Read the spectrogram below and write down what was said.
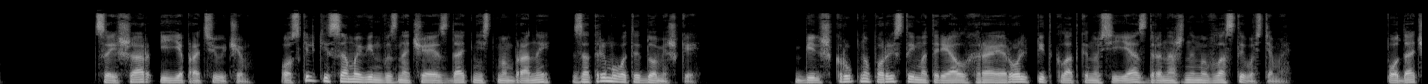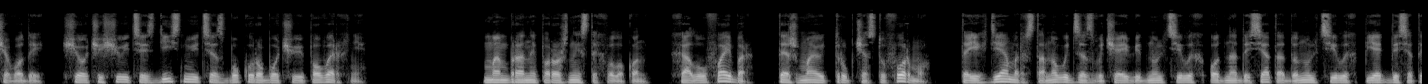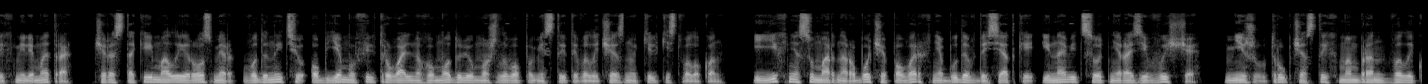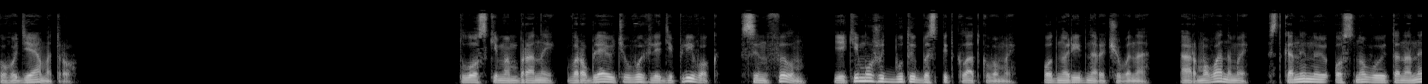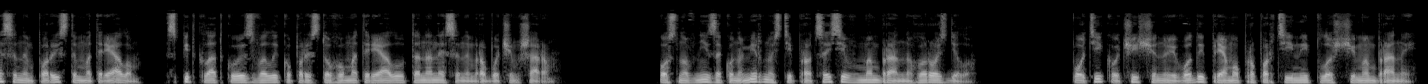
Цей шар і є працюючим, оскільки саме він визначає здатність мембрани затримувати домішки. Більш крупнопористий матеріал грає роль підкладки носія з дренажними властивостями. Подача води, що очищується, здійснюється з боку робочої поверхні. Мембрани порожнистих волокон, халоу-файбер, теж мають трубчасту форму, та їх діаметр становить зазвичай від 0,1 до 0,5 мм. Через такий малий розмір в одиницю об'єму фільтрувального модулю можливо помістити величезну кількість волокон, і їхня сумарна робоча поверхня буде в десятки і навіть сотні разів вище, ніж у трубчастих мембран великого діаметру. Плоскі мембрани виробляють у вигляді плівок, синфилм, які можуть бути безпідкладковими, однорідна речовина, армованими, з тканиною основою та нанесеним пористим матеріалом, з підкладкою з великопористого матеріалу та нанесеним робочим шаром. Основні закономірності процесів мембранного розділу. Потік очищеної води прямо пропорційний площі мембрани.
